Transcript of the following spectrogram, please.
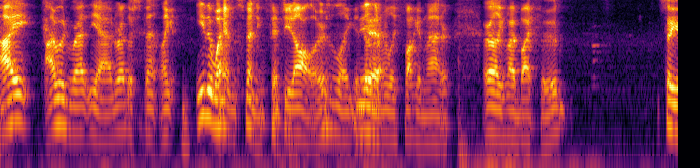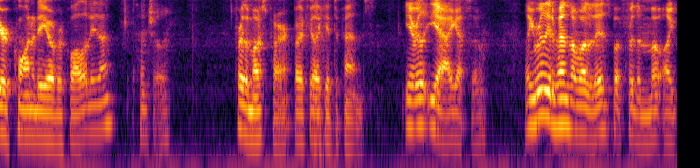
I I would rather yeah I'd rather spend like either way I'm spending fifty dollars like it doesn't Yeah. really fucking matter or like if I buy food So you're quantity over quality then, essentially for the most part. But I feel like it depends. yeah really yeah I guess so like it really depends on what it is but for the mo like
